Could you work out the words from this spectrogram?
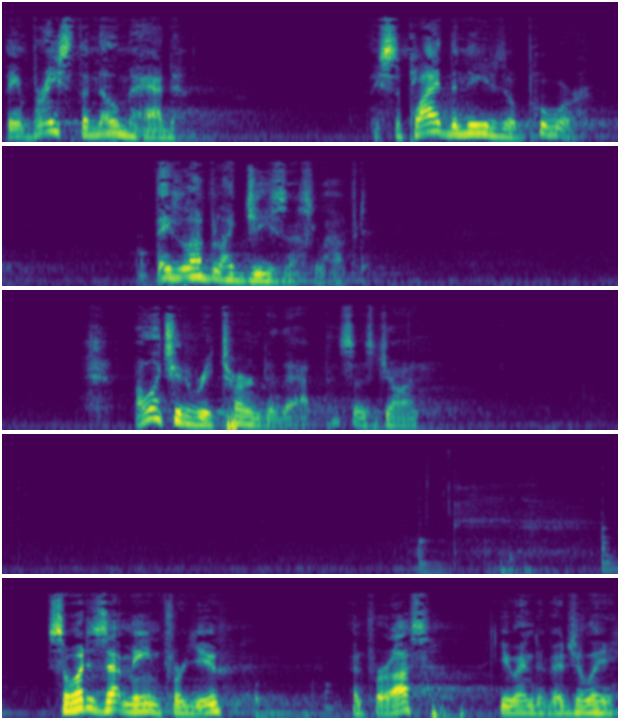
They embraced the nomad. They supplied the needs of the poor. They loved like Jesus loved. I want you to return to that, says John. So, what does that mean for you and for us, you individually,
